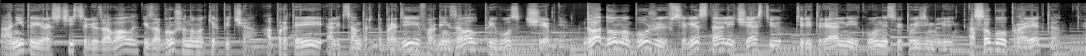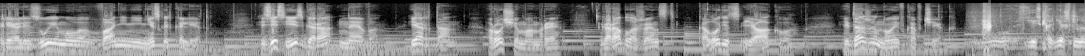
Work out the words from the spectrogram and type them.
Они-то и расчистили завалы из обрушенного кирпича, а протерей Александр Добродеев организовал привоз щебня. Два дома Божиих в селе стали частью территориальной иконы Святой Земли, особого проекта, реализуемого в Ванине несколько лет – Здесь есть гора Нева, Иордан, роща Мамре, гора Блаженств, колодец Иакова и даже Ноев ковчег. Ну, здесь, конечно,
